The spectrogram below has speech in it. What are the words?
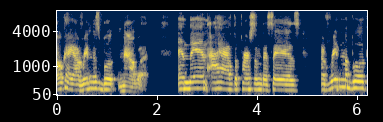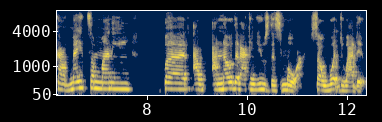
okay i've written this book now what And then I have the person that says, I've written a book, I've made some money, but I, I know that I can use this more. So what do I do?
